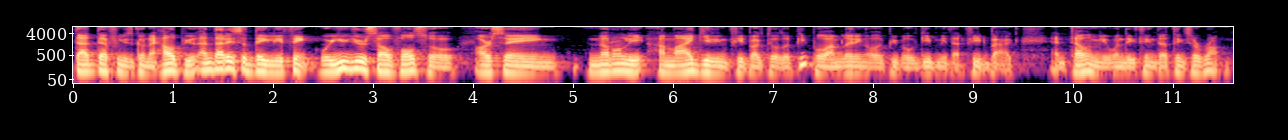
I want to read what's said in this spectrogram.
that definitely is going to help you. And that is a daily thing where you yourself also are saying, not only am I giving feedback to other people, I'm letting other people give me that feedback and telling me when they think that things are wrong.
